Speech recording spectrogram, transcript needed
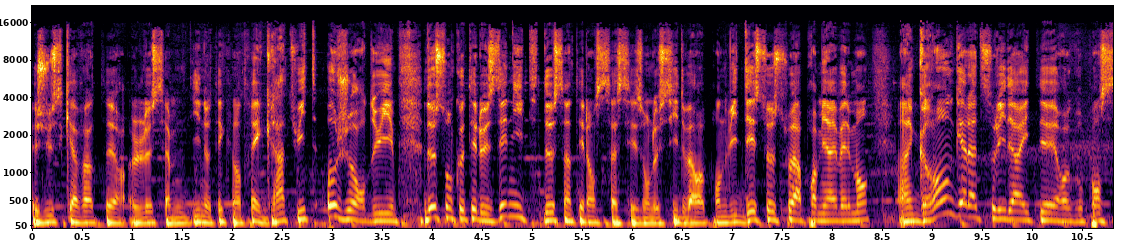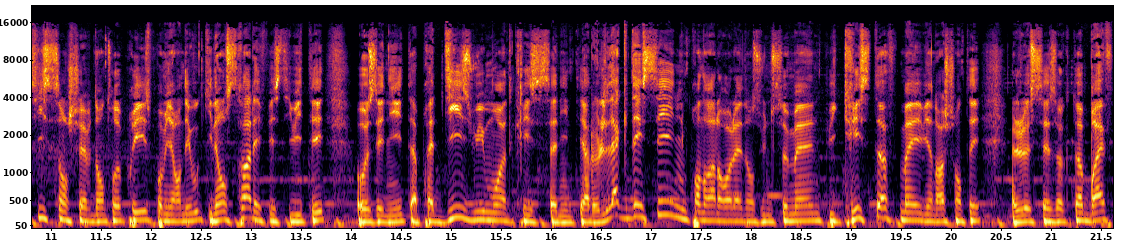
jusqu'à 20h le samedi. Notez que l'entrée est gratuite aujourd'hui. De son côté, le Zénith de saint lance sa saison. Le site va reprendre vie dès ce soir. Premier événement un grand gala de solidarité regroupant 600 chefs d'entreprise. Premier rendez-vous qui lancera les festivités au Zénith. Après 18 mois de crise sanitaire, le lac des Cygnes prendra le relais dans une semaine. Puis Christophe Maé viendra chanter le 16 octobre. Bref,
